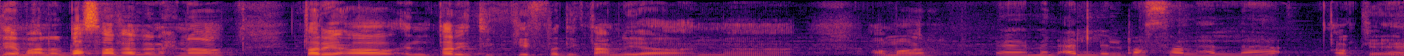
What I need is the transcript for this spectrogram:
دائما البصل هلا نحن طريقة طريقتك كيف بدك تعمليها أم عمر؟ بنقلي البصل هلا okay.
